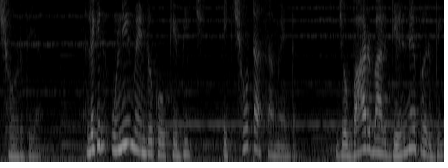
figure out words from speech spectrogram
छोड़ दिया। लेकिन उन्हीं मेंढकों के बीच एक छोटा सा मेंढक, जो बार बार गिरने पर भी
